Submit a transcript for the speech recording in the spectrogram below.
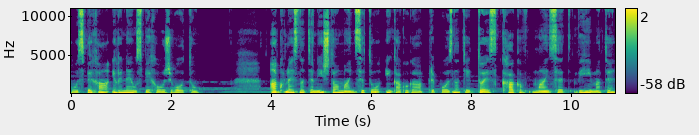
uspjeha ili neuspjeha u životu. Ako ne znate ništa o mindsetu i kako ga prepoznati, to jest kakav mindset vi imate,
